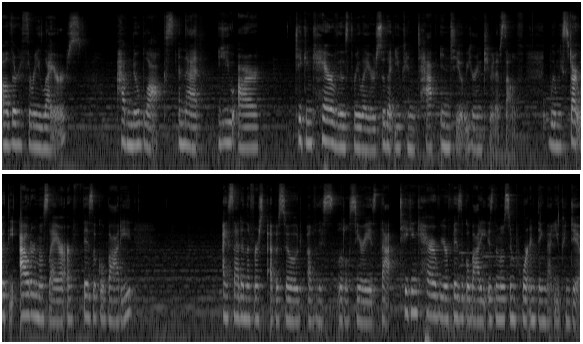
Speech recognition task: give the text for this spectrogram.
other three layers have no blocks and that you are taking care of those three layers so that you can tap into your intuitive self. When we start with the outermost layer, our physical body, I said in the first episode of this little series that taking care of your physical body is the most important thing that you can do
